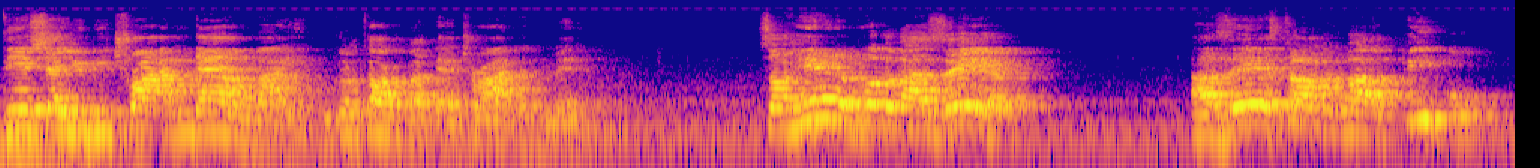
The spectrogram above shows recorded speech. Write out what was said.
then shall you be trodden down by it. We're going to talk about that tribe in a minute. So here in the book of Isaiah, Isaiah is talking about people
